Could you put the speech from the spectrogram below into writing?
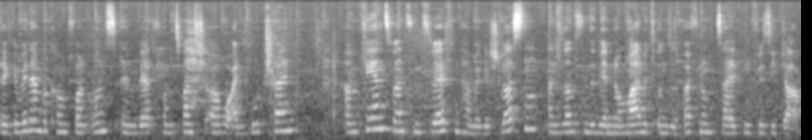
Der Gewinner bekommt von uns im Wert von 20 Euro einen Gutschein. Am 24.12. haben wir geschlossen, ansonsten sind wir normal mit unseren Öffnungszeiten für Sie da.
